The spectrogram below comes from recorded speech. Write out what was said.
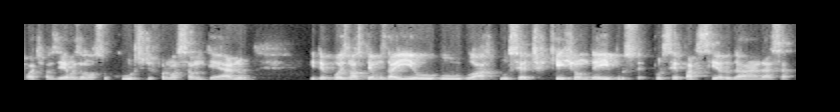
pode fazer, mas é o nosso curso de formação interno. E depois nós temos aí o, o, o Certification Day, por por ser parceiro da, da SAP.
